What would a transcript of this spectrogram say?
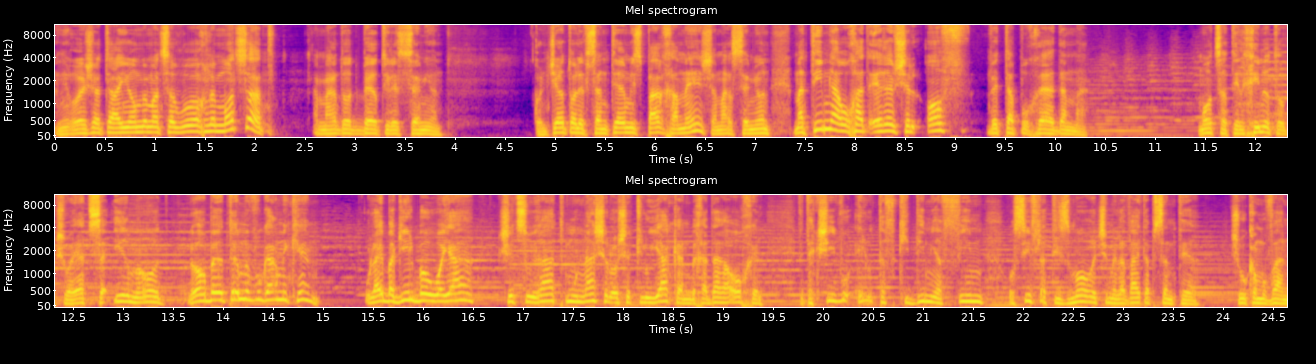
אני רואה שאתה היום במצב רוח למוצרט, אמר דוד ברטי לסמיון. קונצ'רטו לפסנתר מספר 5, אמר סמיון, מתאים לארוחת ערב של עוף ותפוחי אדמה. מוצרט הלחין אותו כשהוא היה צעיר מאוד, לא הרבה יותר מבוגר מכם. אולי בגיל בו הוא היה כשצוירה התמונה שלו שתלויה כאן בחדר האוכל, ותקשיבו אילו תפקידים יפים הוסיף לתזמורת שמלווה את הפסנתר, שהוא כמובן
